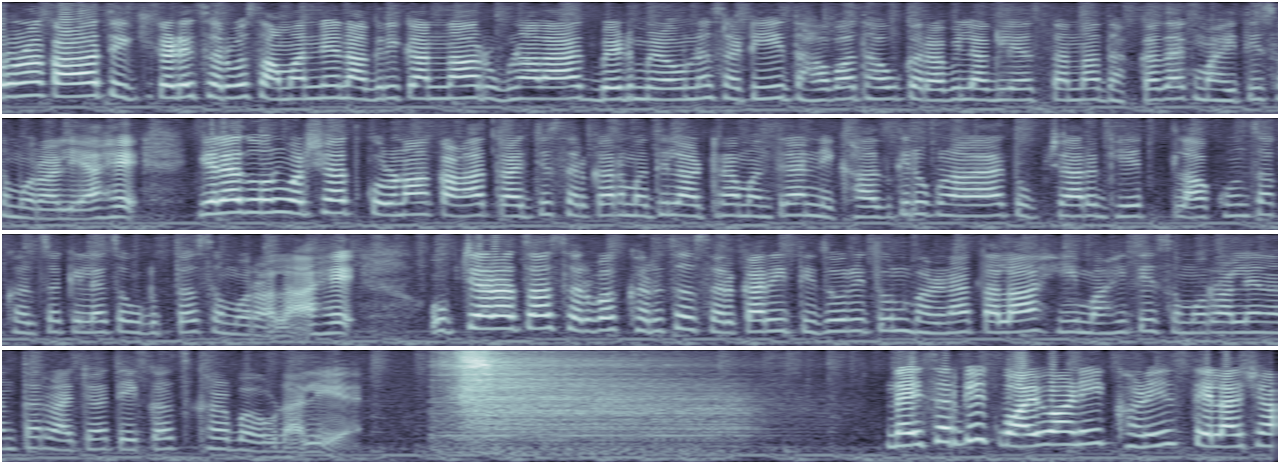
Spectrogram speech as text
कोरोना काळात एकीकडे सर्वसामान्य नागरिकांना रुग्णालयात बेड मिळवण्यासाठी धावाधाव करावी लागली असताना धक्कादायक माहिती समोर आली आहे. गेल्या दोन वर्षात कोरोना काळात राज्य सरकारमधील अठरा मंत्र्यांनी खासगी रुग्णालयात उपचार घेत लाखोंचा खर्च केल्याचं वृत्त समोर आलं आहे. उपचाराचा सर्व खर्च सरकारी तिजोरीतून भरण्यात आला ही माहिती समोर आल्यानंतर राज्यात एकच खळबळ उडाली आहे. नैसर्गिक वायू आणि खनिज तेलाच्या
